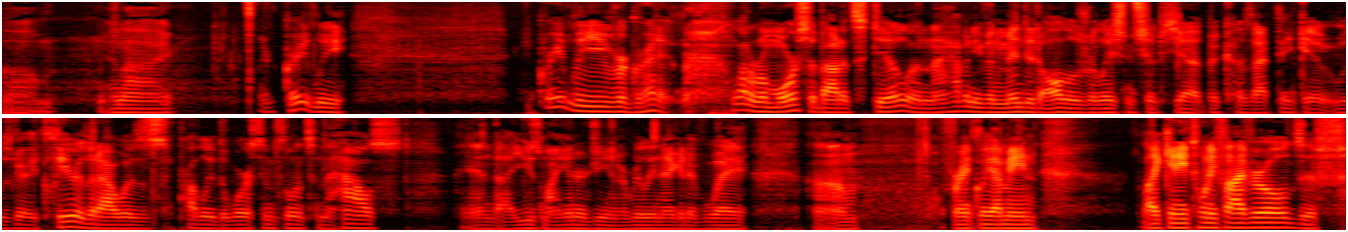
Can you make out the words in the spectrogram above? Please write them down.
um, and I, I greatly greatly regret it. A lot of remorse about it still, and I haven't even mended all those relationships yet because I think it was very clear that I was probably the worst influence in the house, and I used my energy in a really negative way. Um, frankly, I mean, like any 25 year olds, if,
